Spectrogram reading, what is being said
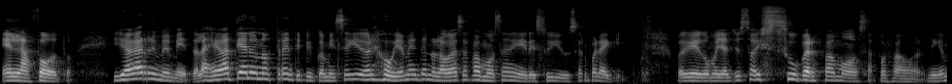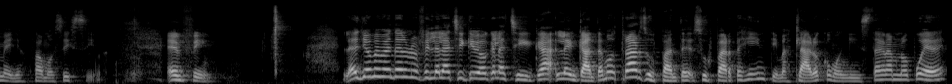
En la foto. Y yo agarro y me meto. La Jeva tiene unos treinta y pico mil seguidores. Obviamente no la voy a hacer famosa ni eres su user por aquí. Porque como ya yo soy súper famosa, por favor, díganme yo, famosísima. En fin. Yo me meto en el perfil de la chica y veo que a la chica le encanta mostrar sus, sus partes íntimas. Claro, como en Instagram no puede.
